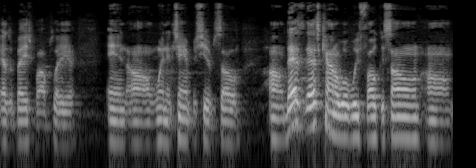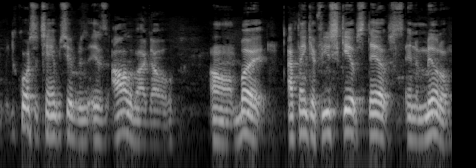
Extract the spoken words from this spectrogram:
as a baseball player and um, winning championships. So um, that's that's kind of what we focus on. Um, of course, the championship is, is all of our goal, um, but I think if you skip steps in the middle,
